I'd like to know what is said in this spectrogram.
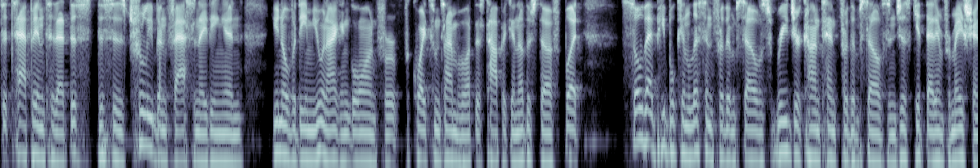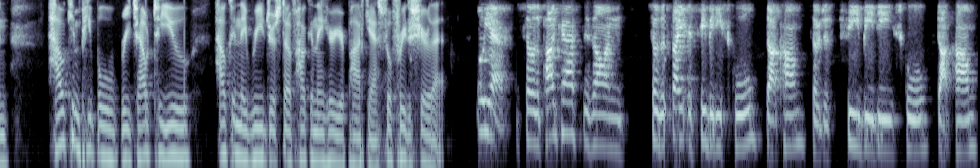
to tap into that. This this has truly been fascinating and you know, Vadim, you and I can go on for for quite some time about this topic and other stuff, but so that people can listen for themselves, read your content for themselves and just get that information. How can people reach out to you? How can they read your stuff? How can they hear your podcast? Feel free to share that. Oh yeah. So the podcast is on so the site is cbdschool.com. So just cbdschool.com.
